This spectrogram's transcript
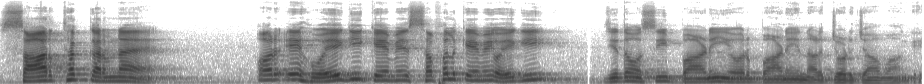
ਸਾਰਥਕ ਕਰਨਾ ਹੈ। ਔਰ ਇਹ ਹੋਏਗੀ ਕਿਵੇਂ, ਸਫਲ ਕਿਵੇਂ ਹੋਏਗੀ? ਜਦੋਂ ਅਸੀਂ ਬਾਣੀ ਔਰ ਬਾਣੇ ਨਾਲ ਜੁੜ ਜਾਵਾਂਗੇ।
